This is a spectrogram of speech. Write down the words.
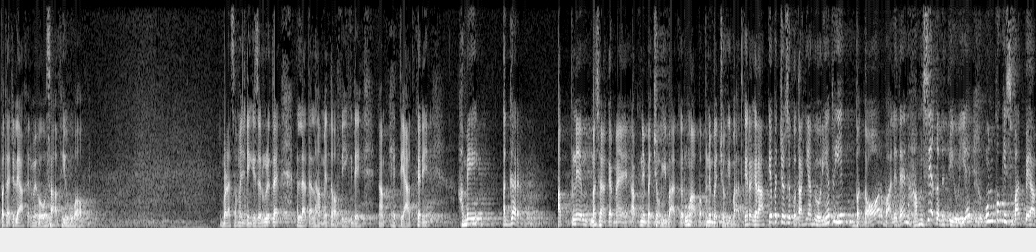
پتہ چلے آخر میں وہ صاف ہی ہوا ہو۔ بڑا سمجھنے کی ضرورت ہے۔ اللہ تعالیٰ ہمیں توفیق دے، ہم احتیاط کریں۔ ہمیں اگر اپنے مثلا اگر میں اپنے بچوں کی بات کروں، آپ اپنے بچوں کی بات کریں، اگر آپ کے بچوں سے کوتاہیاں ہو رہی ہیں، تو یہ بطور والدین ہم سے غلطی ہوئی ہے۔ ان کو کس بات پہ آپ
